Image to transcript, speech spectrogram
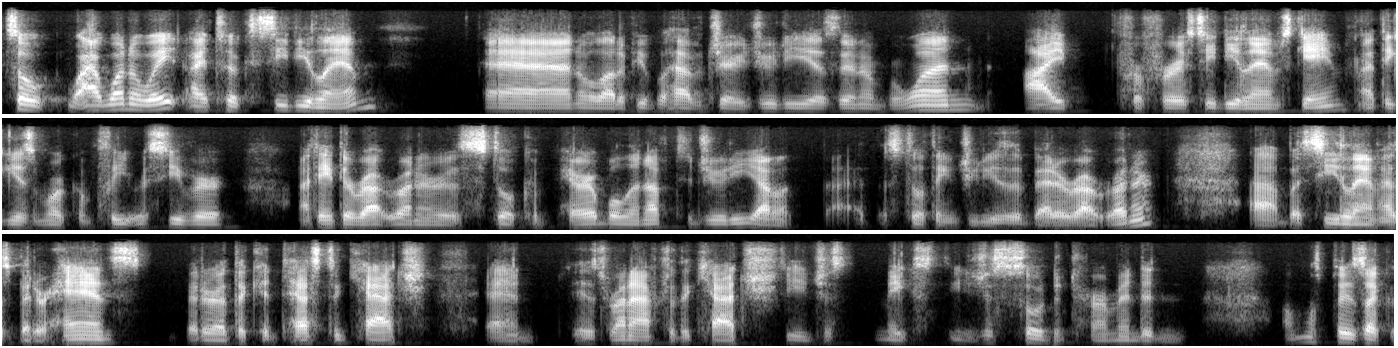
So at 108, I took CeeDee Lamb, and a lot of people have Jerry Jeudy as their number one. I prefer CeeDee Lamb's game. I think he's a more complete receiver. I think the route runner is still comparable enough to Jeudy. I don't. I still think Jeudy is a better route runner, uh, but CeeDee Lamb has better hands, better at the contested catch, and his run after the catch. He just makes. He's just so determined and almost plays like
